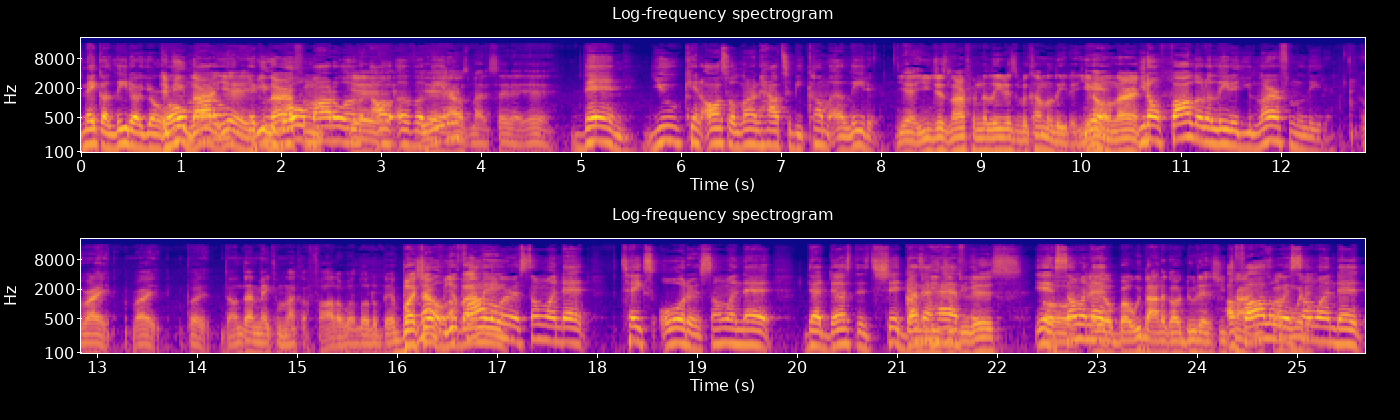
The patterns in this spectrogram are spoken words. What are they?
make a leader your If role learn, model, yeah, if if you, you learn role from, model of, yeah, of a yeah, leader, I was about to say that. Yeah, then you can also learn how to become a leader. yeah. You just learn from the leaders to become a leader. You Yeah. don't learn. You don't follow the leader. You learn from the leader. Right, right. But don't that make him like a follower a little bit? But No, you're, you're, a follower I mean, is someone that takes orders. Someone that that does the shit. Doesn't have to do this. Yeah, Or, someone hey, that- yo, bro, we about to go do this. You a trying follower you is fucking with it? someone that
